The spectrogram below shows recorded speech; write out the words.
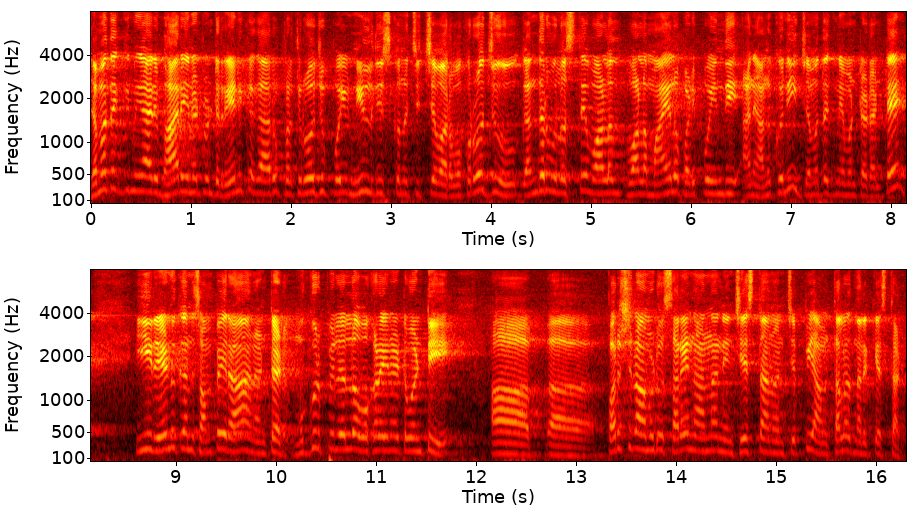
జమదగ్ని గారి భార్య అయినటువంటి రేణుక గారు ప్రతిరోజు పోయి నీళ్ళు తీసుకొని వచ్చి ఇచ్చేవారు. ఒకరోజు గంధర్వులు వస్తే వాళ్ళ వాళ్ళ మాయలో పడిపోయింది అని అనుకుని జమదగ్ని ఏమంటాడంటే ఈ రేణుకను చంపేరా అని అంటాడు. ముగ్గురు పిల్లల్లో ఒకడైనటువంటి పరశురాముడు సరే నాన్న నేను చేస్తాను అని చెప్పి ఆమె తల నరికేస్తాడు.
